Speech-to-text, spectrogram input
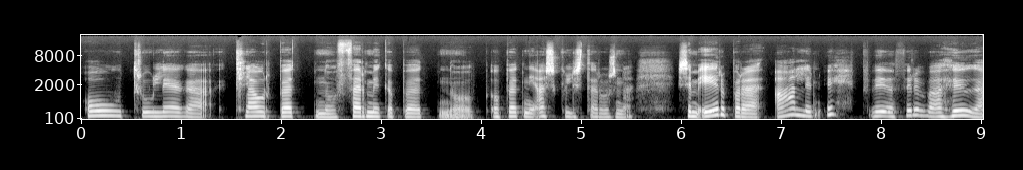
ótrúlega klár börn og fermingabörn og, og börn í æskulistar og svona sem eru bara alin upp við að þurfa að huga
